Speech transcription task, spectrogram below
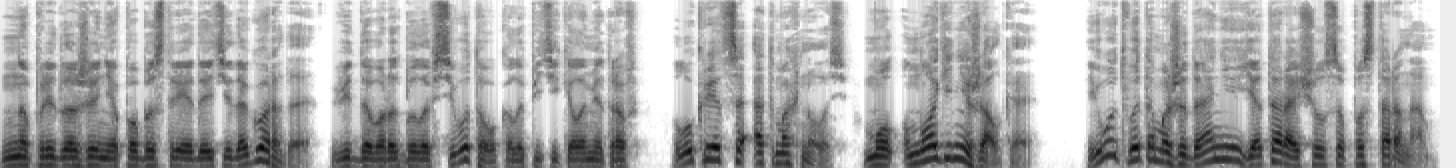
На предложение побыстрее дойти до города, ведь до ворот было всего-то около пяти километров, Лукреция отмахнулась, мол, ноги не жалко. И вот в этом ожидании я таращился по сторонам.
